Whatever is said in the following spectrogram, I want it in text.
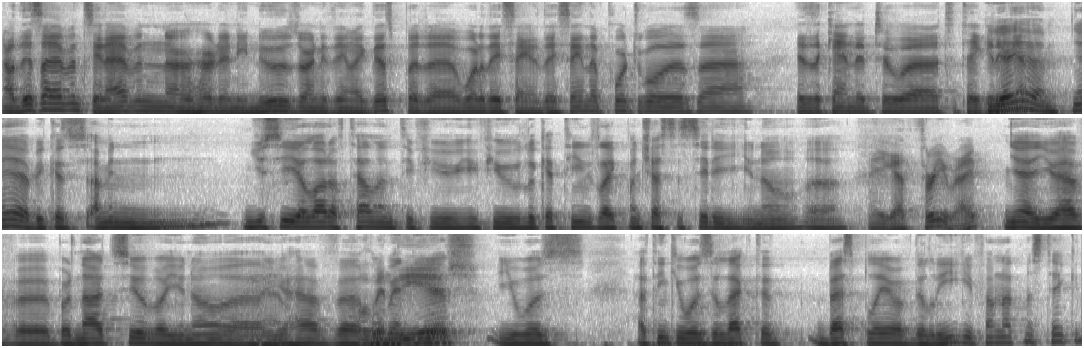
Now this I haven't seen. I haven't uh, heard any news or anything like this. But uh, what are they saying? Are they saying that Portugal is uh, is a candidate to uh, to take it Yeah, again? yeah, yeah, yeah. Because I mean, you see a lot of talent if you if you look at teams like Manchester City. You know, uh, Yeah, you got three, right? yeah, you have uh, Bernard Silva. You know, uh, Yeah. you have uh, Ruben Ruben Dias. He was, I think, he was elected best player of the league, if I'm not mistaken.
